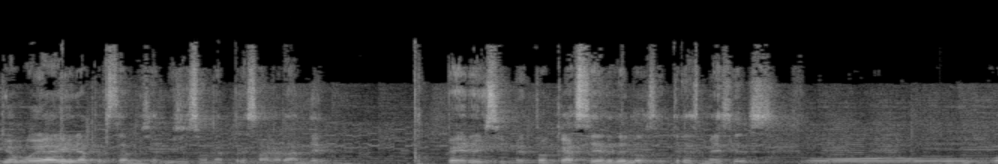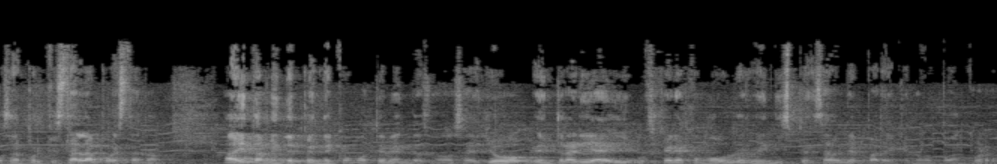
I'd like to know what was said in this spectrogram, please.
yo voy a ir a prestar mis servicios a una empresa grande, pero ¿y si me toca hacer de los de tres meses? O, o sea, porque está la apuesta, ¿no? Ahí también depende cómo te vendas, ¿no? O sea, yo entraría y buscaría cómo volverme indispensable para que no me puedan correr.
